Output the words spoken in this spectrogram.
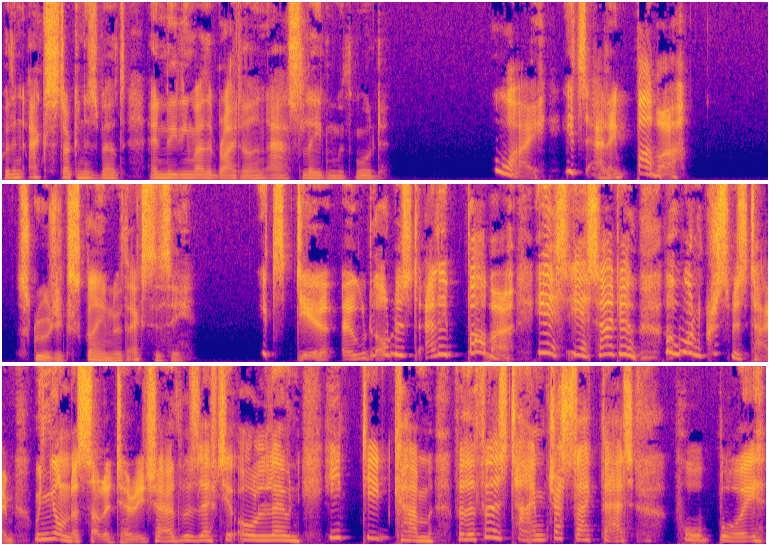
with an axe stuck in his belt, and leading by the bridle an ass laden with wood. Why, it's Ali Baba! Scrooge exclaimed with ecstasy. It's dear old honest Ali Baba. Yes, yes, I know. Oh, one Christmas time, when yonder solitary child was left here all alone, he did come for the first time just like that. Poor boy.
